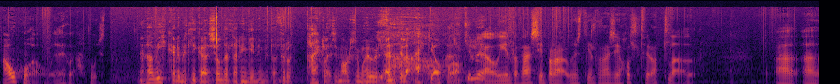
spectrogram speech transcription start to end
áhuga á eða eitthvað, þú veist. En það víkkar einmitt líka sjóndeldarhingin einmitt að þurfa að tækla þessi mál sem þú hefur Já, endilega ekki áhuga á. Algjörlega, og ég held að það sé bara, þú veist, ég held að það sé holdt fyrir alla að, að, að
